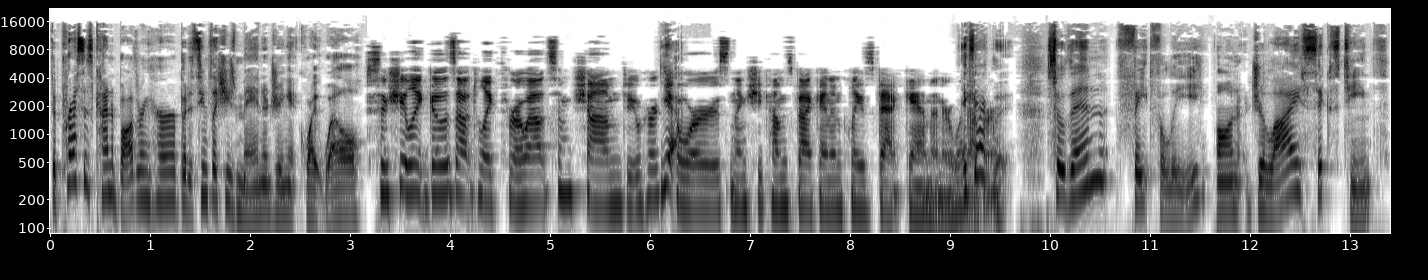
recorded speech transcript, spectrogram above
The press is kind of bothering her, but it seems like she's managing it quite well. So she like goes out to like throw out some chum, do her Yeah. chores, and then she comes back in and plays backgammon or whatever. Exactly. So then, fatefully, on July 16th,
